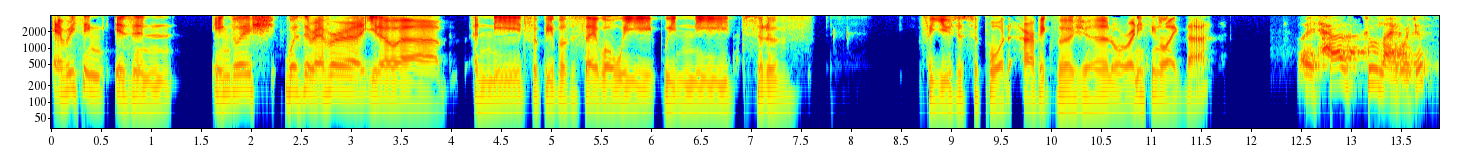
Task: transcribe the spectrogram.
everything is in English. Was there ever, a, you know, a, a need for people to say, well, we, we need sort of for you to support Arabic version or anything like that? It has two languages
